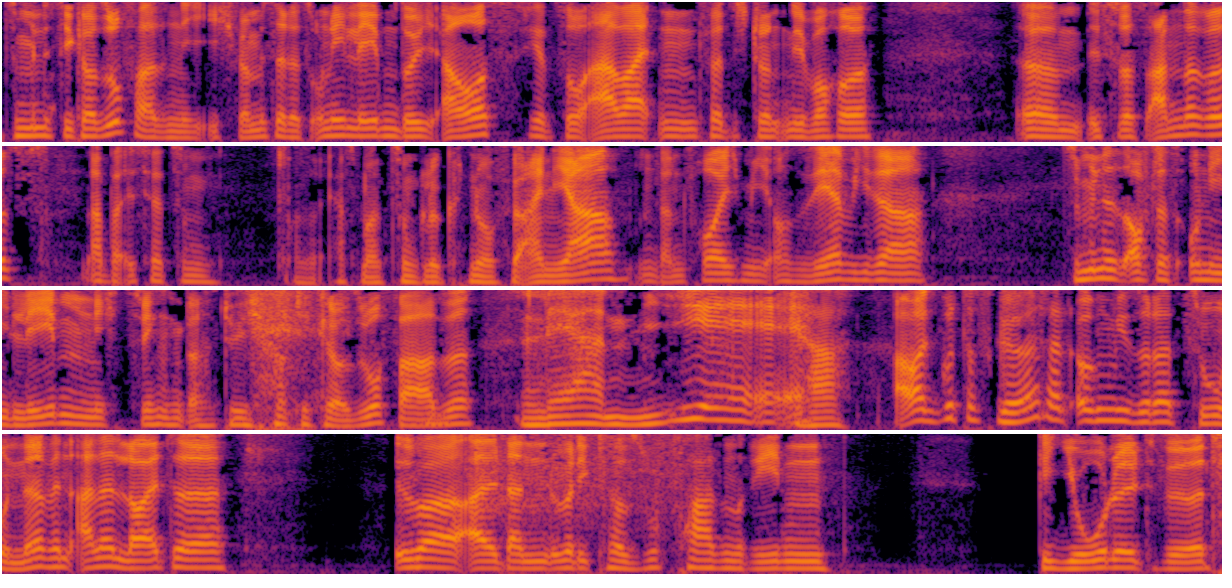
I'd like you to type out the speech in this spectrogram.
zumindest die Klausurphase nicht. Ich vermisse das Unileben durchaus. Jetzt so arbeiten, 40 Stunden die Woche, ähm, ist was anderes, aber ist ja zum, also erstmal zum Glück nur für ein Jahr. Und dann freue ich mich auch sehr wieder, zumindest auf das Unileben, nicht zwingend natürlich auf die Klausurphase. Lernen, yeah! Ja, aber gut, das gehört halt irgendwie so dazu, ne? Wenn alle Leute überall dann über die Klausurphasen reden, gejodelt wird.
